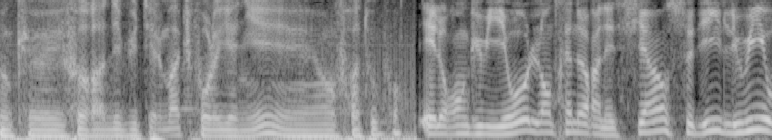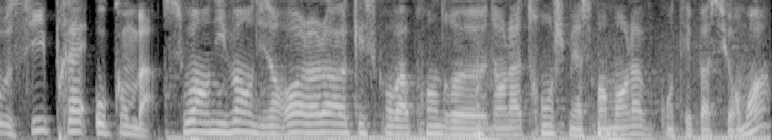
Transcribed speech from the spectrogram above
Donc euh, il faudra débuter le match pour le gagner et on fera tout pour. Et Laurent Guyot, l'entraîneur annécien, se dit lui aussi prêt au combat. Soit on y va en disant oh là là qu'est-ce qu'on va prendre dans la tronche, mais à ce moment-là vous comptez pas sur moi.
